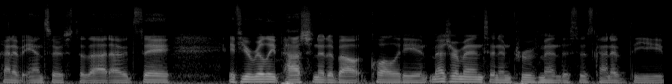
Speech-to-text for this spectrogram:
kind of answers to that. I would say if you're really passionate about quality and measurement and improvement, this is kind of the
